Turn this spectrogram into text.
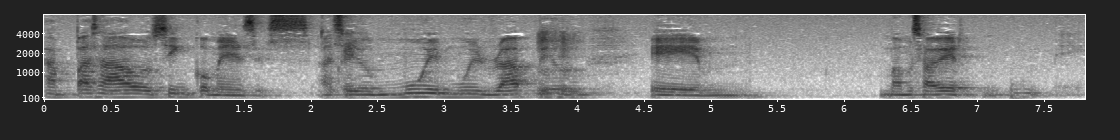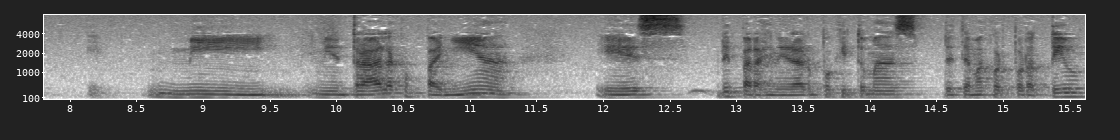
han pasado cinco meses. Ha sido muy, muy rápido. Eh, vamos a ver, mi, mi, entrada a la compañía es de, para generar un poquito más de tema corporativo,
